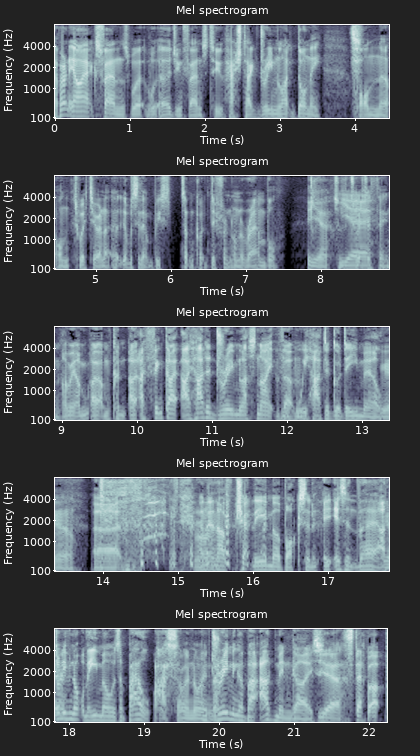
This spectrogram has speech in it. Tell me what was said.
Apparently, Ajax fans were, were urging fans to hashtag Dream like Donny on uh, on Twitter, and uh, obviously that would be something quite different on a ramble yeah, sort of Twitter thing. I mean, I'm, I'm, con- I I think I, I had a dream last night that we had a good email. yeah. Uh, and then I've checked the email box and it isn't there. I don't even know what the email was about. ah, so annoying. I'm dreaming about admin, guys. Yeah, Step up,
